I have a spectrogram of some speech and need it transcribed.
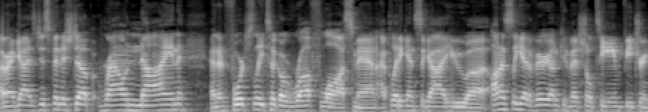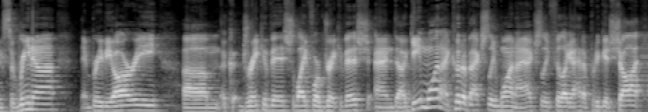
All right, guys, just finished up round nine, and unfortunately took a rough loss, man. I played against a guy who, uh, honestly, had a very unconventional team featuring Serena and Braviary, um, Dracovish, Life Orb Dracovish, and uh, game one I could have actually won. I actually feel like I had a pretty good shot.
